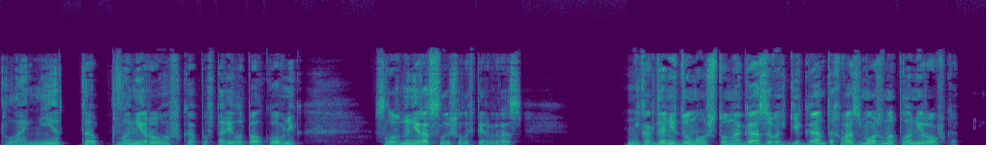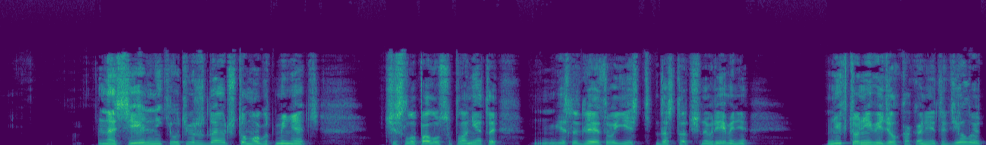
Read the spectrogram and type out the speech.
Планета-планировка, повторила полковник. словно не расслышал их в первый раз. Никогда не думал, что на газовых гигантах возможна планировка. Насельники утверждают, что могут менять число полос у планеты, если для этого есть достаточно времени. Никто не видел, как они это делают,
